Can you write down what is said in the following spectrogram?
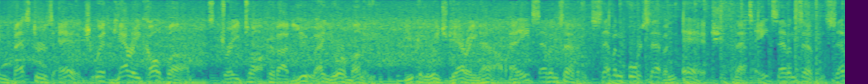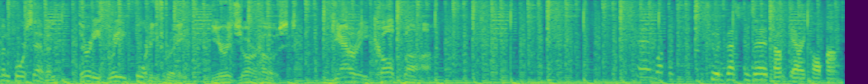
Investor's Edge with Gary Kaltbaum. Straight talk about you and your money. You can reach Gary now at 877-747-EDGE. That's 877-747-3343. Here is your host, Gary Kaltbaum. And welcome to Investors Edge. I'm Gary Kaltbaum.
